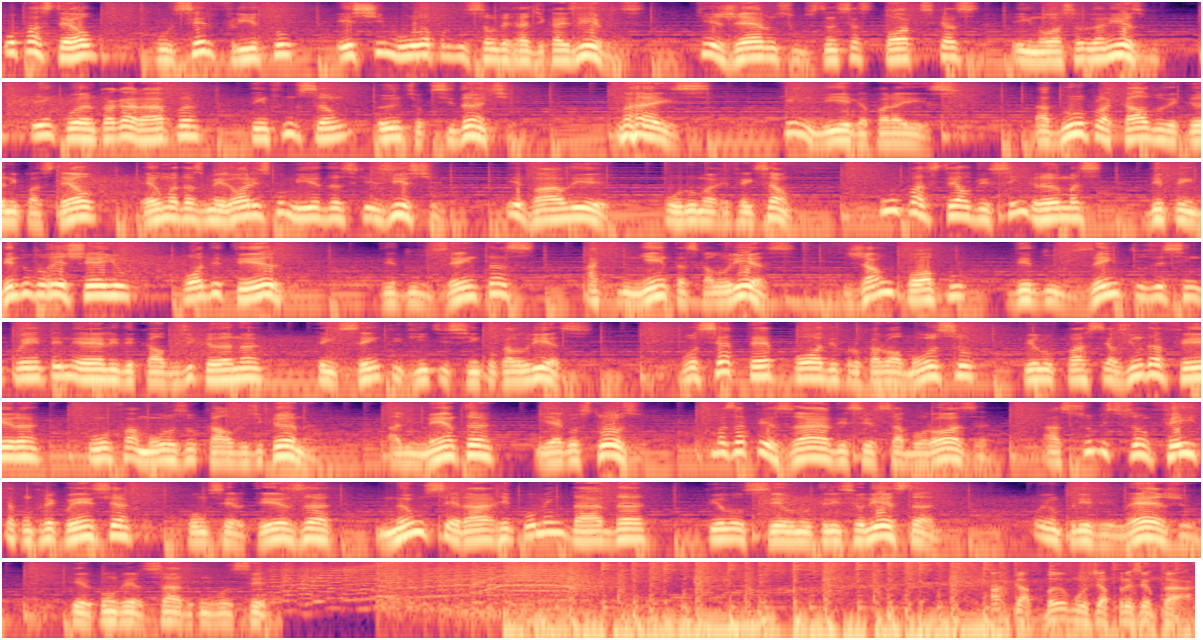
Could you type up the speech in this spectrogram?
O pastel, por ser frito, estimula a produção de radicais livres, que geram substâncias tóxicas em nosso organismo, enquanto a garapa tem função antioxidante. Mas quem liga para isso? A dupla caldo de cana e pastel é uma das melhores comidas que existe e vale por uma refeição. Um pastel de 100 gramas, dependendo do recheio, pode ter de 200 a 500 calorias. Já um copo de 250 ml de caldo de cana tem 125 calorias. Você até pode trocar o almoço pelo pastelzinho da feira com o famoso caldo de cana. Alimenta e é gostoso, mas apesar de ser saborosa, a substituição feita com frequência, com certeza, não será recomendada pelo seu nutricionista. Foi um privilégio ter conversado com você. Acabamos de apresentar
